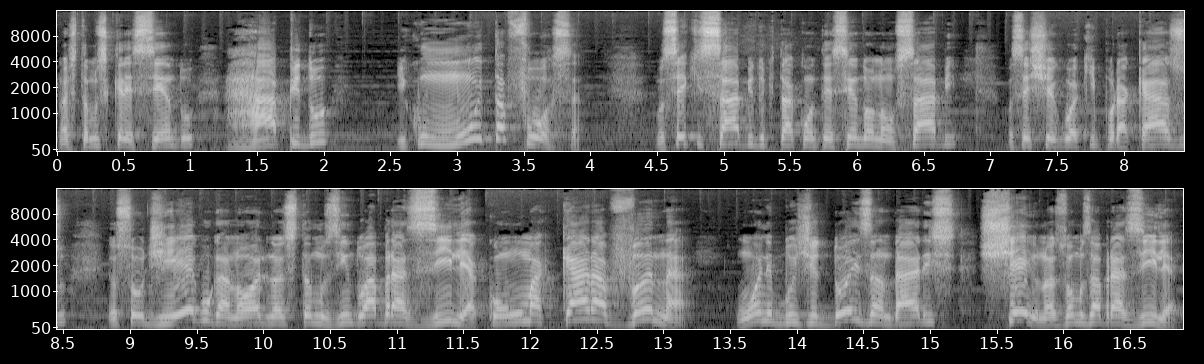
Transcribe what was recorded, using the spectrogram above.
Nós estamos crescendo rápido e com muita força. Você que sabe do que está acontecendo ou não sabe, você chegou aqui por acaso. Eu sou Diego Ganoli, nós estamos indo a Brasília com uma caravana um ônibus de dois andares cheio. Nós vamos a Brasília.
